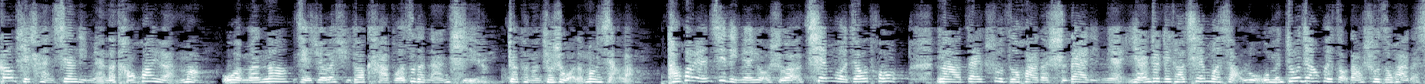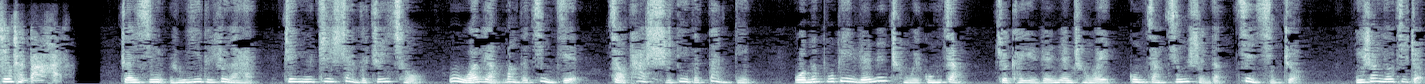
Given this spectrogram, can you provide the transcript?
钢铁产线里面的桃花源吗？我们呢解决了许多卡脖子的难题，这可能就是我的梦想了。桃花源记里面有说阡陌交通，那在数字化的时代里面，沿着这条阡陌小路，我们终将会走到数字化的星辰大海。专心如一的热爱，臻于至善的追求，物我两忘的境界，脚踏实地的淡定。我们不必人人成为工匠，却可以人人成为工匠精神的践行者。以上由记者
